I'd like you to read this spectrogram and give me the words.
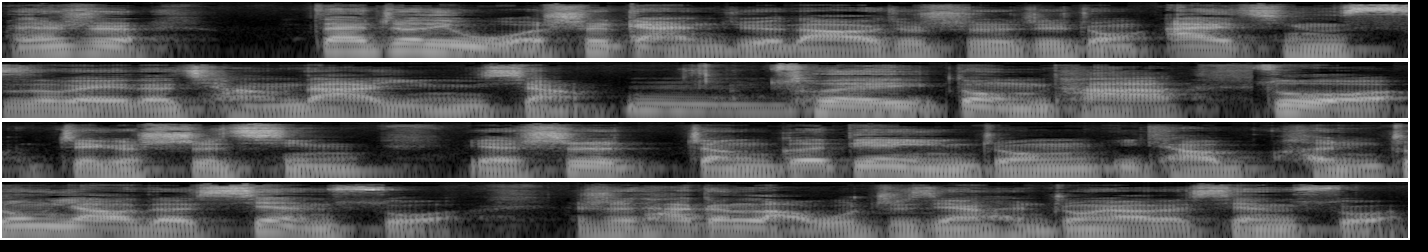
但是在这里我是感觉到就是这种爱情思维的强大影响，嗯，推动他做这个事情，也是整个电影中一条很重要的线索，也是他跟老吴之间很重要的线索，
